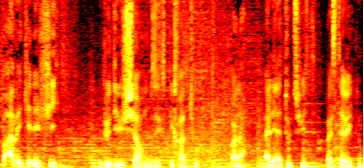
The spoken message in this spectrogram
pas avec LFI. Elodie Huchard nous expliquera tout. Voilà, allez, à tout de suite. Restez avec nous.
